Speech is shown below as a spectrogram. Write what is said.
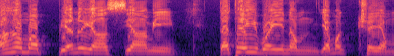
ಅಹಮಪ್ಯನುಯಾಸ್ಯಾಮಿ ತಥೈವೈನಂ ಯಮಕ್ಷಯಂ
